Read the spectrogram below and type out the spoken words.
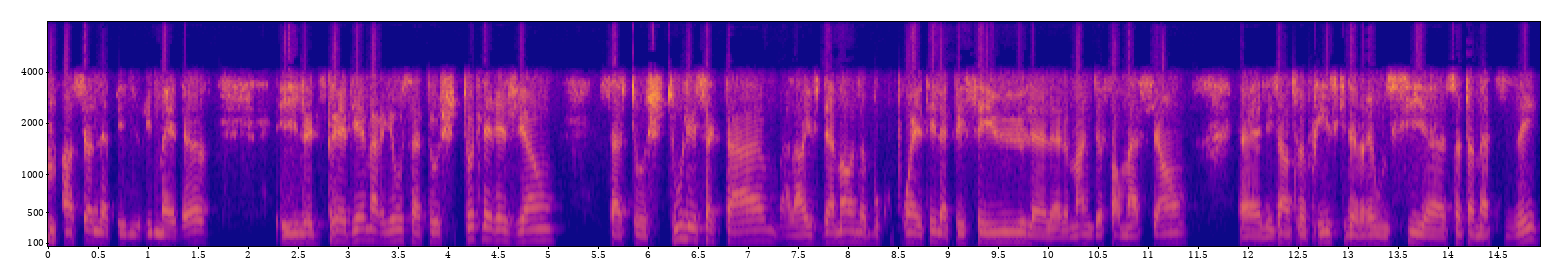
mentionne la pénurie de main-d'œuvre. Il le dit très bien, Mario, ça touche toutes les régions, ça touche tous les secteurs. Alors évidemment, on a beaucoup pointé la PCU, le, le- le manque de formation, euh, les entreprises qui devraient aussi euh, s'automatiser.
